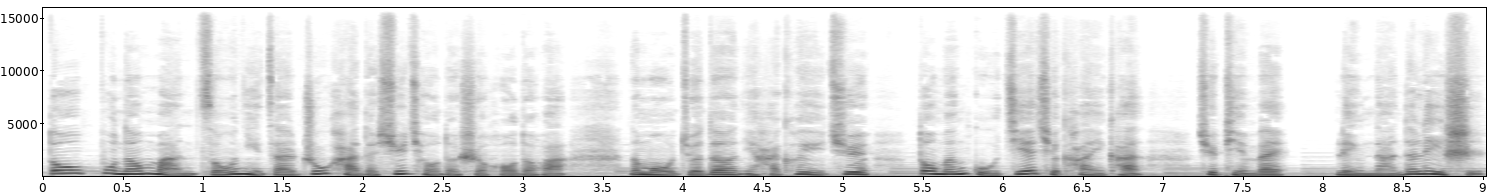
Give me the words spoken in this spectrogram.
都不能满足你在珠海的需求的时候的话，那么我觉得你还可以去斗门古街去看一看，去品味岭南的历史。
